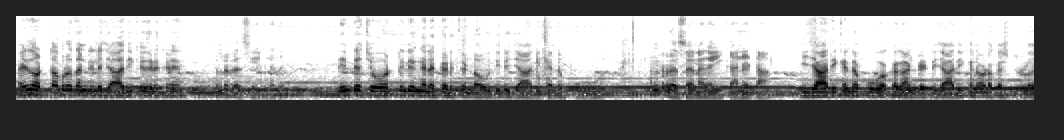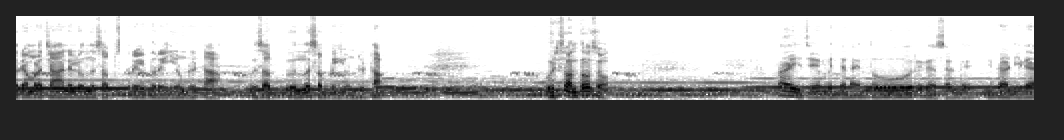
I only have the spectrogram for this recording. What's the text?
അതിന് തൊട്ടപ്പുറത്തണ്ടിലെ ജാതിക്ക കിടക്കണേ. നല്ല രസമായിരുന്നത് ഇതിന്റെ ചോട്ടിൽ ഇങ്ങനെ കിടക്കണ്ടാവും ഇതിന്റെ ജാതിക്കന്റെ പൂവ് നല്ല രസമാണ് കഴിക്കാൻ കേട്ടാ. ഈ ജാതിക്കന്റെ പൂവൊക്കെ കണ്ടിട്ട് ജാതിക്കനോടൊക്കെ ഇഷ്ടമുള്ളവർ നമ്മളെ ചാനൽ ഒന്ന് സബ്സ്ക്രൈബ് ചെയ്യുന്നുണ്ട് കേട്ടാ. ഒന്ന് സബ് ഒന്ന് സബ് ചെയ്യുന്നുണ്ട് കേട്ടാ. ഒരു സന്തോഷം. ആ ഈ ചേമ്പിന്റെ എന്തോ ഒരു രസമുണ്ട്. ഇതിന്റെ അടിയിലെ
